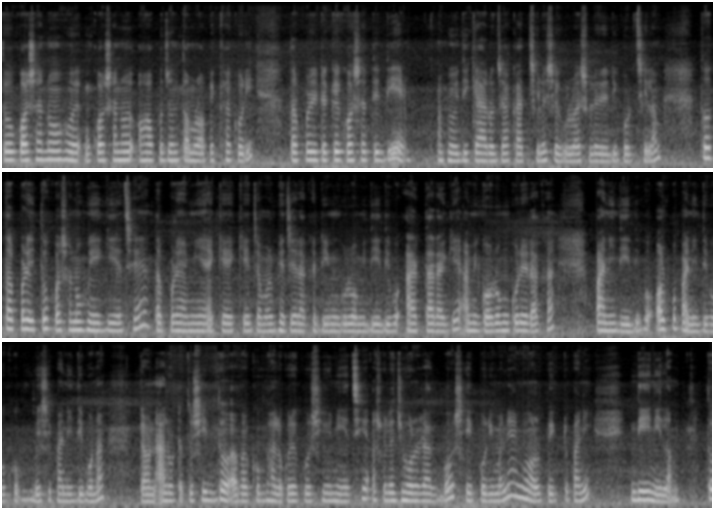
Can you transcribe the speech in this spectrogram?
তো কষানো হয়ে, কষানো হওয়া পর্যন্ত আমরা অপেক্ষা করি। তারপর এটাকে কষাতে দিয়ে আমি ওইদিকে আরও যা কাজ ছিল সেগুলো আসলে রেডি করছিলাম। তো তারপরে এই তো কষানো হয়ে গিয়েছে। তারপরে আমি একে একে যে আমার ভেজে রাখা ডিমগুলো আমি দিয়ে দিব আর তার আগে আমি গরম করে রাখা পানি দিয়ে দিব। অল্প পানি দিব, খুব বেশি পানি দিব না। কারণ আলুটা তো সিদ্ধ, আবার খুব ভালো করে কষিয়ে নিয়েছি। আসলে ঝোল রাখব, সেই পরিমাণে আমি অল্প একটু পানি দিয়ে নিলাম। তো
